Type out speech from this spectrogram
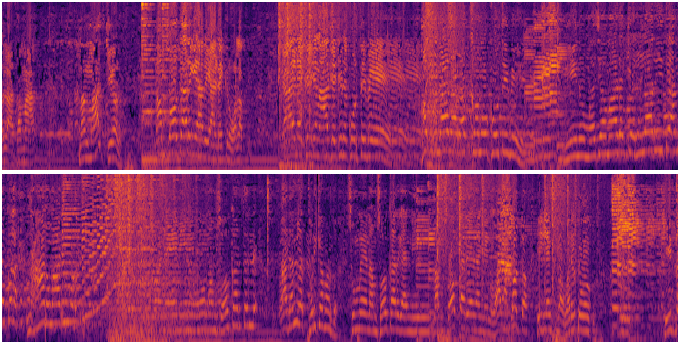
ಅಲ್ಲ, ತಮ್ಮ ನನ್ನ ಮಾತು ಕೇಳು. ನಮ್ಮ ಸೋಕಾರಿಗೆ ಅದು ಎರಡು ಎಕರೆ ಹೊಲ ಎರಡು ಎಕರೆಗೆ ನಾಲ್ಕು ಎಕರೆ ಕೊಡ್ತೀವಿ. ಅದ್ರದಾಗ ರೊಕ್ಕನೂ ಕೊಡ್ತೀವಿ. ನೀನು ಮಜಾ ಮಾಡಕ್ಕೆ ಎಲ್ಲ ರೀತಿ ಅನುಕೂಲ ನಾನು ಮಾಡಿ. ನೀನು ನಮ್ಮ ಸೋಕಾರದಲ್ಲಿ ಅದೆಲ್ಲ ತುಡಿಕೆಬಾರ್ದು ಸುಮ್ಮನೆ ನಮ್ಮ ಸೋಕಾರ್ಗೆ ನೀ ನಮ್ಮ ಸೋಕಾರ ನೀನು ಹೊಲ ಕೊಟ್ಟು ಇಲ್ಲೇ ಹೊರಟು ಹೋಗು. ಇದ್ದ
